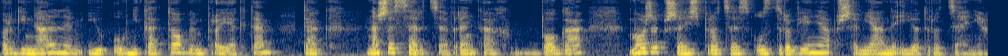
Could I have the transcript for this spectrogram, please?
oryginalnym i unikatowym projektem, tak nasze serce w rękach Boga może przejść proces uzdrowienia, przemiany i odrodzenia.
